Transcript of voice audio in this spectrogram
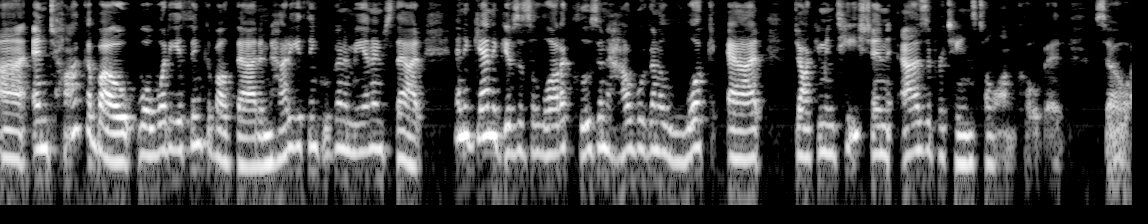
uh, and talk about, well, what do you think about that? And how do you think we're going to manage that? And again, it gives us a lot of clues on how we're going to look at documentation as it pertains to long COVID. So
